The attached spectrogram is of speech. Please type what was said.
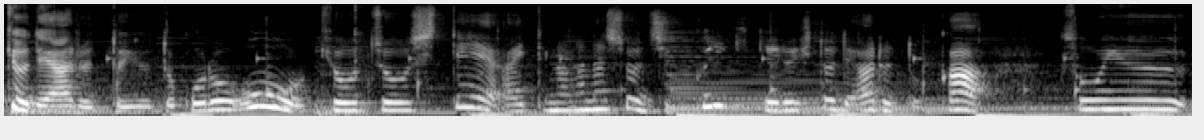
虚であるというところを強調して相手の話をじっくり聞ける人であるとかそういう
